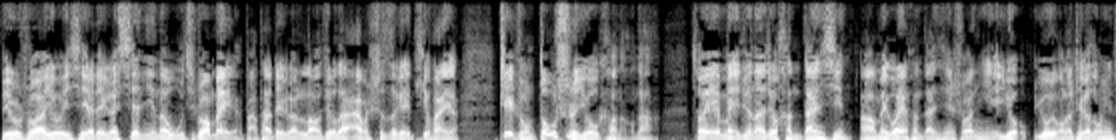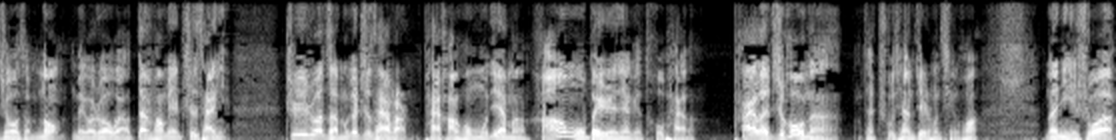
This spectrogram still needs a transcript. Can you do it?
比如说有一些这个先进的武器装备，把它这个老旧的 F 十四给替换一下，这种都是有可能的。所以美军呢就很担心啊，美国也很担心，说你有拥有了这个东西之后怎么弄？美国说我要单方面制裁你。至于说怎么个制裁法，拍航空母舰吗？航母被人家给偷拍了，拍了之后呢，它出现这种情况，那你说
